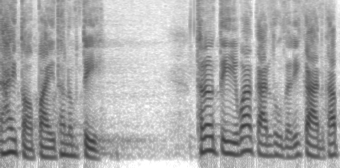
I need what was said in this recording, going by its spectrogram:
ได้ต่อไปท่านรัฐมนตรีท่านรัฐมนตรีว่าการส่งสาธิการครับ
